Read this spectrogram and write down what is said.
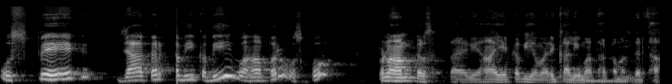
उस पर जाकर कभी कभी वहाँ पर उसको प्रणाम कर सकता है कि हाँ ये कभी हमारी काली माता का मंदिर था।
